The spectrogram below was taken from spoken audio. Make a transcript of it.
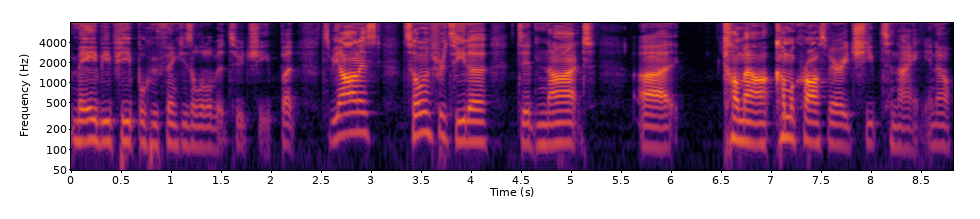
maybe people who think he's a little bit too cheap. But to be honest, Tillman Fertitta did not uh, come out come across very cheap tonight. You know,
